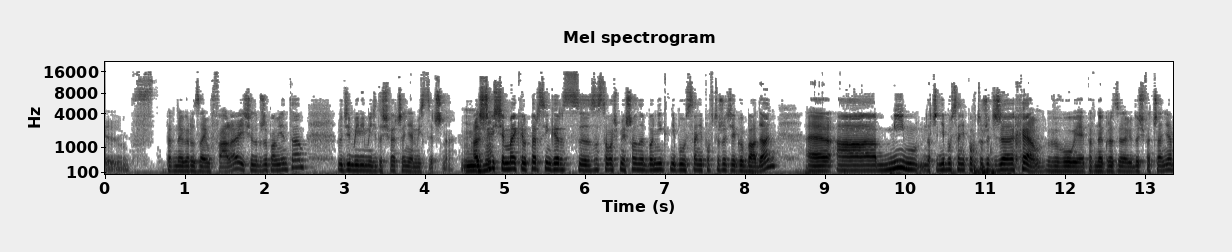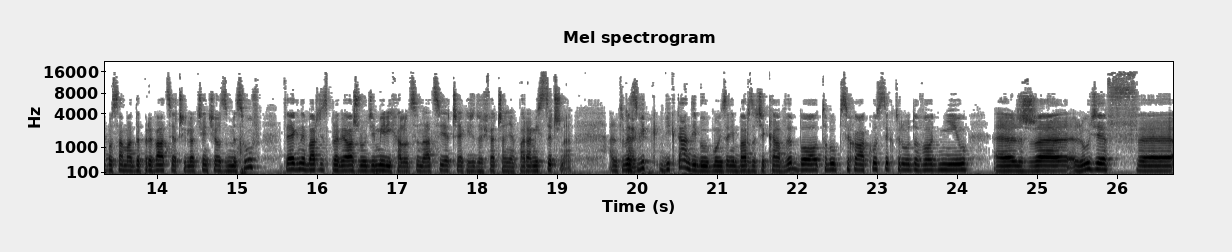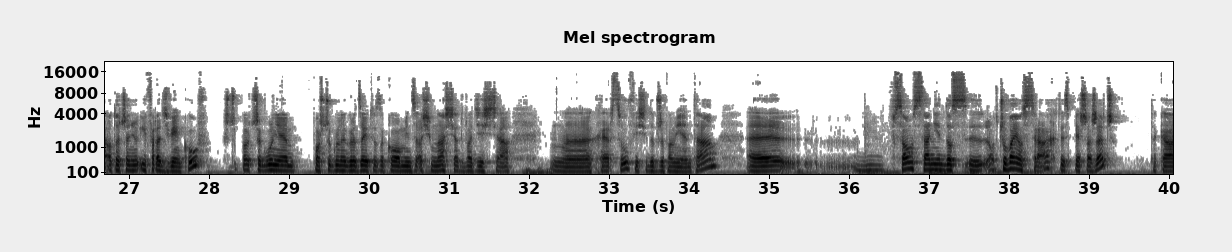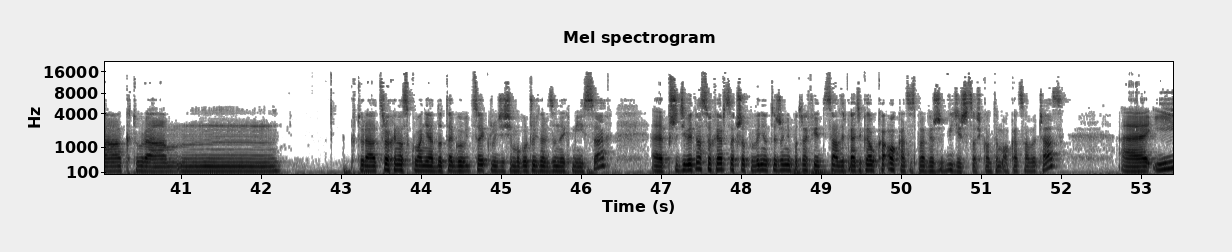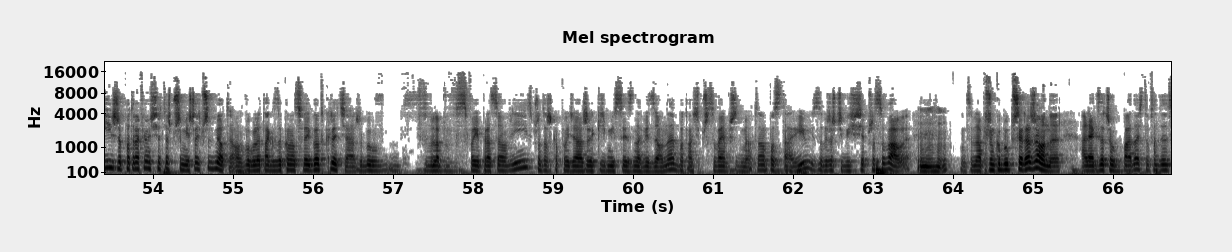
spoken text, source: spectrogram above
pewnego rodzaju fale, jeśli dobrze pamiętam, ludzie mieli mieć doświadczenia mistyczne. Mm -hmm. Ale mhm. rzeczywiście Michael Persinger został ośmieszony, bo nikt nie był w stanie powtórzyć jego badań, e, a mim, znaczy nie był w stanie powtórzyć, że hełm wywołuje pewnego rodzaju doświadczenia, bo sama deprywacja, czyli odcięcie od zmysłów, to jak najbardziej sprawiała, że ludzie mieli halucynacje czy jakieś doświadczenia paramistyczne. Natomiast tak. Vic, Vic Tandy był moim zdaniem bardzo ciekawy, bo to był psychoakustyk, który udowodnił że ludzie w e, otoczeniu infradźwięków, szczególnie poszczególnego rodzaju, to jest około między 18 a 20 e, Hz, jeśli dobrze pamiętam, są w stanie, dos- odczuwają strach, to jest pierwsza rzecz, taka, która, mm, która trochę nas skłania do tego, co jak ludzie się mogą czuć w nawiedzonych miejscach. Przy 19 Hz odpowiednio też, że nie potrafi zadrgać gałka oka, co sprawia, że widzisz coś kątem oka cały czas. E, i że potrafią się też przemieszczać przedmioty. On w ogóle tak dokonał swojego odkrycia, że był w, w, w, swojej pracowni, sprzątaczka powiedziała, że jakieś miejsce jest nawiedzone, bo tam się przesuwają przedmioty, on postawił i sobie rzeczywiście się przesuwały. Mm-hmm. Więc na początku był przerażony, ale jak zaczął badać, to wtedy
